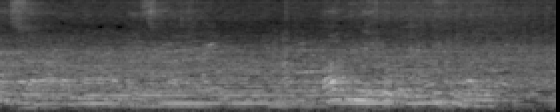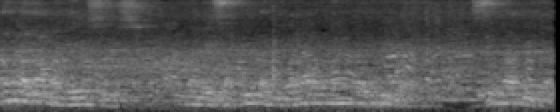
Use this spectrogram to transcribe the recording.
Tumatangis siya habang mamamatay si Lazaro. Bago niya ito buhay, nang nalaman ni Jesus na may sakit ang ginagawa ng kaibigan, sinabi niya,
